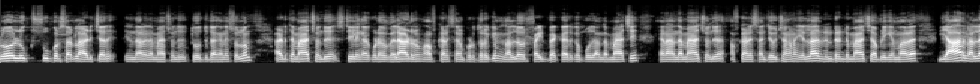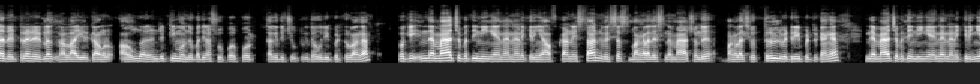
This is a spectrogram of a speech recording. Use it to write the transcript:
லோ லுக் சூப்பர் ஷாட்லாம் அடித்தார் இருந்தாலும் இந்த மேட்ச் வந்து தோத்துட்டாங்கன்னு சொல்லும். அடுத்த மேட்ச் வந்து ஸ்ரீலங்கா கூட விளையாடணும் ஆப்கானிஸ்தானை பொறுத்த வரைக்கும் நல்ல ஒரு ஃபைட் பேக்காக இருக்க போகுது அந்த மேட்ச். ஏன்னா அந்த மேட்ச் வந்து ஆப்கானிஸ்தான் ஜெயிச்சாங்கன்னா எல்லாரும் ரெண்டு ரெண்டு மேட்ச் அப்படிங்கிற மாதிரி யார் நல்ல ரெட் ரேட்டில் நல்லா இருக்காங்களோ அவங்க ரெண்டு டீம் வந்து பார்த்தீங்கன்னா சூப்பர் போர் தகுதி சுற்றுக்கு தகுதி பெற்றுவாங்க ஓகே இந்த மேட்ச்சை பற்றி நீங்கள் என்ன நினைக்கிறீங்க? ஆப்கானிஸ்தான் வெர்சஸ் பங்களாதேஷ். இந்த மேட்ச் வந்து பங்களாதேஷ் ஒரு த்ரில் வெற்றி பெற்றிருக்காங்க. இந்த மேட்ச்சை பற்றி நீங்கள் என்ன நினைக்கிறீங்க?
